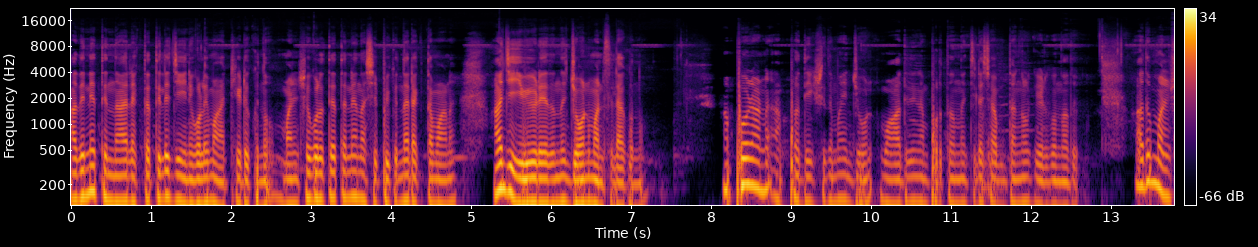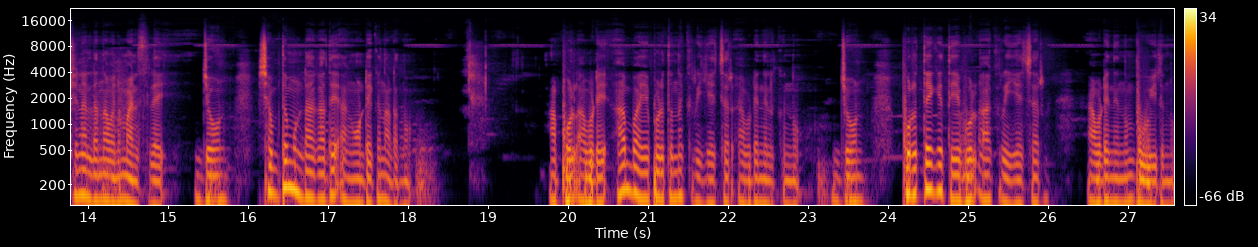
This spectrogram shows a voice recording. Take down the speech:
അതിനെ തിന്നാൽ രക്തത്തിലെ ജീനുകളെ മാറ്റിയെടുക്കുന്നു. മനുഷ്യകുലത്തെ തന്നെ നശിപ്പിക്കുന്ന രക്തമാണ് ആ ജീവിയുടേതെന്ന് ജോൺ മനസ്സിലാക്കുന്നു. അപ്പോഴാണ് അപ്രതീക്ഷിതമായി ജോൺ വാതിലിനപ്പുറത്ത് നിന്ന് ചില ശബ്ദങ്ങൾ കേൾക്കുന്നത്. അത് മനുഷ്യനല്ലെന്ന് അവന് മനസ്സിലായി. ജോൺ ശബ്ദമുണ്ടാകാതെ അങ്ങോട്ടേക്ക് നടന്നു. അപ്പോൾ അവിടെ ആ ഭയപ്പെടുത്തുന്ന ക്രിയേച്ചർ അവിടെ നിൽക്കുന്നു. ജോൺ പുറത്തേക്ക് എത്തിയപ്പോൾ ആ ക്രിയേച്ചർ അവിടെ നിന്നും പോയിരുന്നു.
